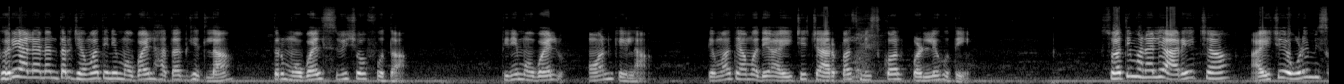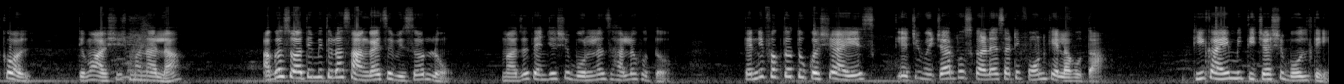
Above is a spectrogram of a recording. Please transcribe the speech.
घरी आल्यानंतर जेव्हा तिने मोबाईल हातात घेतला तर मोबाईल स्विच ऑफ होता. तिने मोबाईल ऑन केला. तेव्हा त्यामध्ये आईचे चार पाच मिस कॉल पडले होते. स्वाती म्हणाली अरेच्या आईचे एवढे मिस कॉल. तेव्हा आशिष म्हणाला अगं स्वाती मी तुला सांगायचं विसरलो. माझं त्यांच्याशी बोलणं झालं होतं. त्यांनी फक्त तू कशी आहेस याची विचारपूस करण्यासाठी फोन केला होता. ठीक आहे मी तिच्याशी बोलते.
